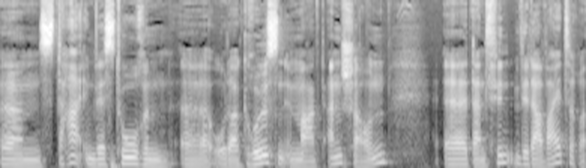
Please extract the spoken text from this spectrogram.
ähm, Star-Investoren äh, oder Größen im Markt anschauen, äh, dann finden wir da weitere.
